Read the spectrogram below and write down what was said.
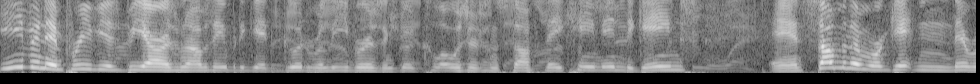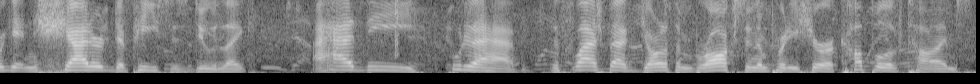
Even in previous BRs, when I was able to get good relievers and good closers and stuff, they came into games, and some of them were getting they were getting shattered to pieces, dude. Like I had the who did I have? The flashback Jonathan Broxton. I'm pretty sure a couple of times.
